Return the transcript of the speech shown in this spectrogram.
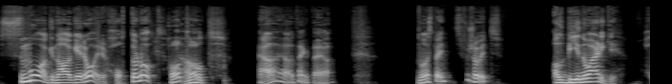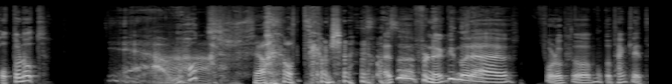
Smågnagerår, hot or not? Hot, hot. hot. Ja, ja, tenkte jeg, ja. Nå er jeg spent, for så vidt. Albinoelg, hot or not? Hot. Ja, hot, kanskje. Jeg er så fornøyd når jeg får dere til å måtte tenke litt.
